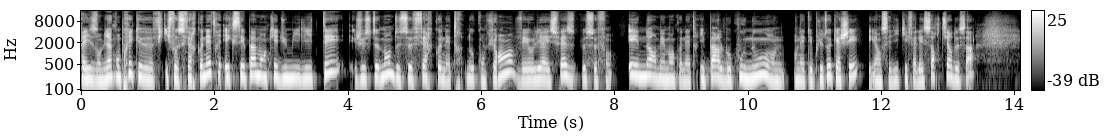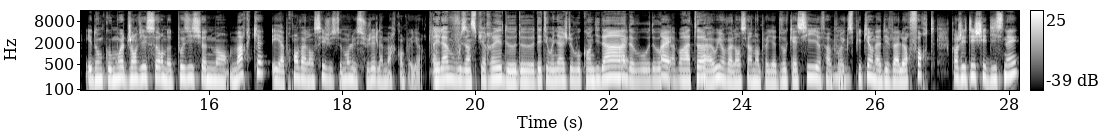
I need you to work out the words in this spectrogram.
Ils ont bien compris qu'il faut se faire connaître et que c'est pas manquer d'humilité, justement, de se faire connaître. Nos concurrents, Veolia et Suez, eux, se font énormément connaître. Il parle beaucoup. Nous, on, était plutôt cachés et on s'est dit qu'il fallait sortir de ça. Et donc, au mois de janvier sort notre positionnement marque. Et après, on va lancer justement le sujet de la marque employeur. Et là, vous vous inspirez de, des témoignages de vos candidats, de vos, de vos collaborateurs? Bah Oui, on va lancer un employé advocacy. Enfin, pour mm. expliquer, on a des valeurs fortes. Quand j'étais chez Disney,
